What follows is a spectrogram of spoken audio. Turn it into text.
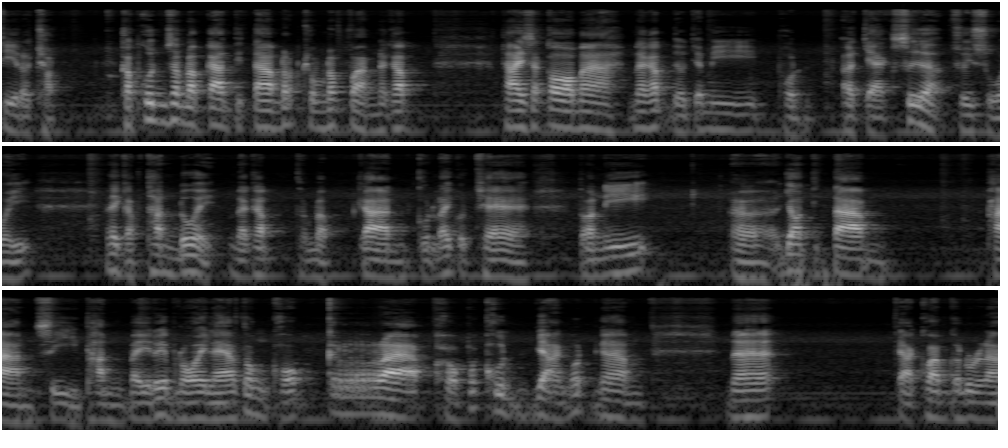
ทีละช็อตขอบคุณสำหรับการติดตามรับชมรับฟังนะครับทายสกอร์มานะครับ เดี๋ยวจะมีผลแจกเสื้อสวยๆ ให้กับท่านด้วยนะครับสำหรับการกดไลค์กดแชร์ ตอนนี้ยอดติดตามผ่าน 4,000 ไปเรียบร้อยแล้ว ต้องขอกราบขอบพระคุณอย่างงดงามนะฮะจากความกรุณา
